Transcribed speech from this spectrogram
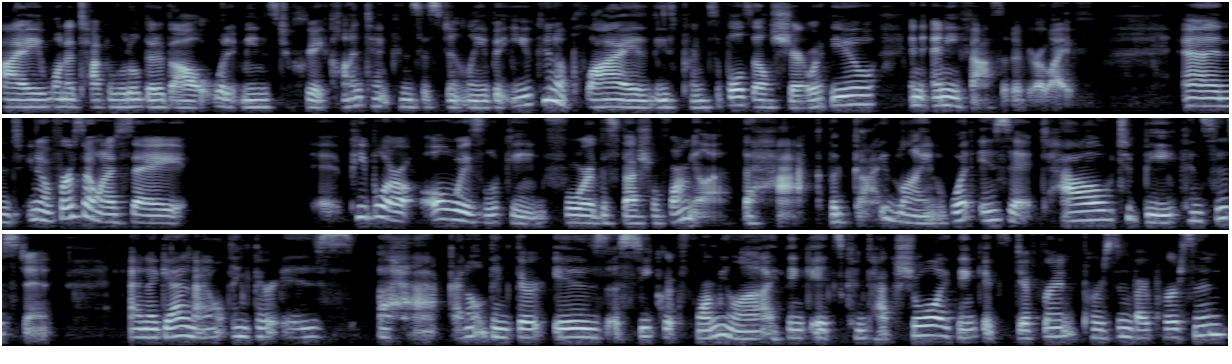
I want to talk a little bit about what it means to create content consistently, but you can apply these principles I'll share with you in any facet of your life. And, you know, first I want to say eh, people are always looking for the special formula, the hack, the guideline. What is it? How to be consistent. And again, I don't think there is a hack. I don't think there is a secret formula. I think it's contextual. I think it's different person by person.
